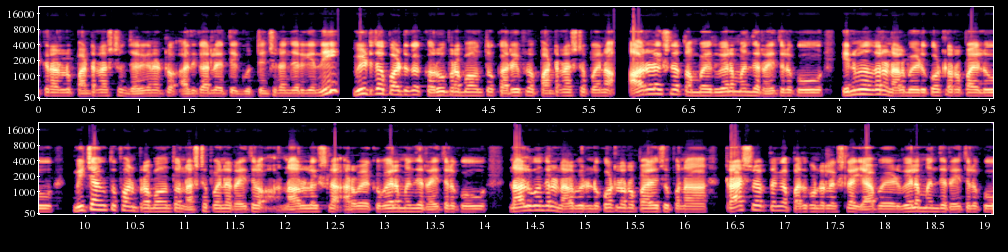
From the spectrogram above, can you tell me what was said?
ఎకరాల్లో పంట నష్టం జరిగినట్లు అధికారులు అయితే గుర్తించడం జరిగింది. వీటితో పాటుగా కరువు ప్రభావంతో ఖరీఫ్లో పంట నష్టపోయిన ఆరు లక్షల తొంభై ఐదు వేల మంది రైతులకు ఎనిమిది వందల నలభై ఏడు కోట్ల రూపాయలు మిచాంగ్ తుఫాన్ ప్రభావంతో నష్టపోయిన రైతులు నాలుగు లక్షల అరవై ఒక్క వేల మంది రైతులకు నాలుగు వందల నలభై రెండు కోట్ల రూపాయల చొప్పున రాష్ట్ర వ్యాప్తంగా పదకొండు లక్షల యాభై ఏడు వేల మంది రైతులకు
